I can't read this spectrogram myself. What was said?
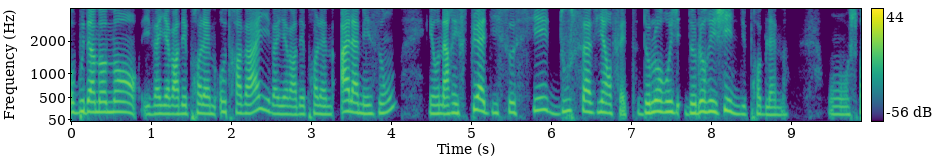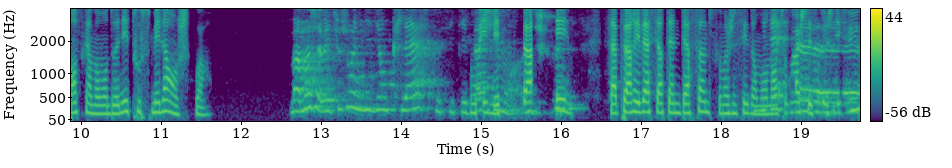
au bout d'un moment, il va y avoir des problèmes au travail, il va y avoir des problèmes à la maison, et on n'arrive plus à dissocier d'où ça vient en fait, de l'origine du problème. je pense qu'à un moment donné, tout se mélange, quoi. Bah moi, j'avais toujours une vision claire que c'était pas chez moi. Ça peut arriver à certaines personnes, parce que moi je sais que dans mon entourage, c'est ce que j'ai vu, euh,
